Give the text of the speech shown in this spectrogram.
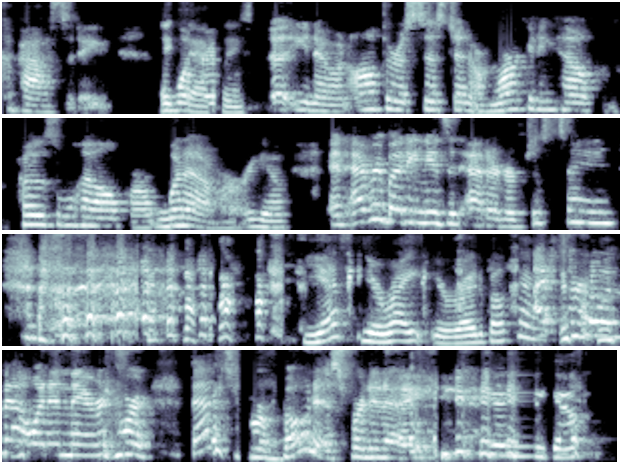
capacity. Exactly. Uh, you know, an author assistant or marketing help, or proposal help, or whatever. You know, and everybody needs an editor. Just saying. yes, you're right. You're right about that. I throw that one in there for that's your bonus for today. there you go.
